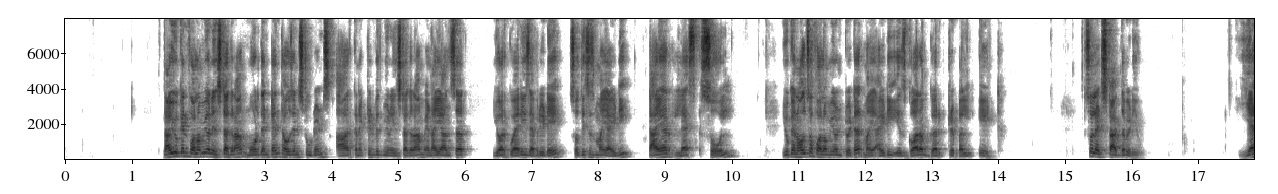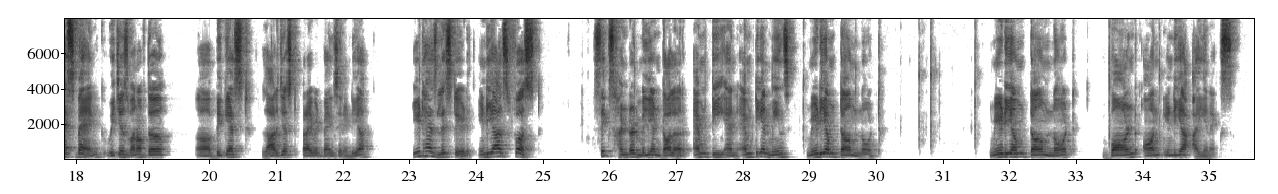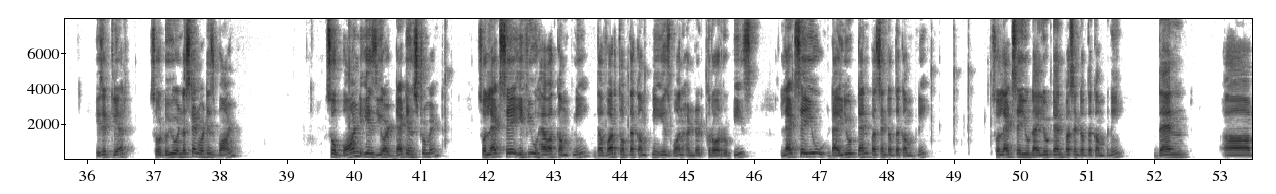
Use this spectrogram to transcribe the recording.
Now you can follow me on Instagram. More than 10,000 students are connected with me on Instagram and I answer your queries every day. So this is my ID, Tireless Soul. You can also follow me on Twitter. My ID is Gaurav Garg triple eight. So let's start the video. Yes Bank, which is one of the uh, biggest, largest private banks in India, it has listed India's first $600 million MTN. MTN means medium term note. Medium term note bond on India INX. Is it clear? So do you understand what is bond? So bond is your debt instrument. So let's say if you have a company, the worth of the company is 100 crore rupees. Let's say you dilute 10% of the company. So let's say you dilute 10% of the company, then uh,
